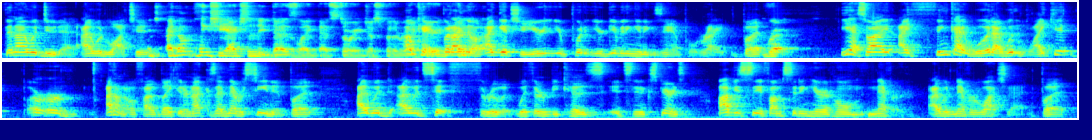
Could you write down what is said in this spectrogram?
Then I would do that. I would watch it. I don't think she actually does like that story, just for the record. Okay, but, but I know I get you. You're you're putting you're giving an example, right? But right. Yeah, so I I think I would. I wouldn't like it, or, or I don't know if I would like it or not because I've never seen it, but I would I would sit through it with her because it's an experience. Obviously, if I'm sitting here at home, never. I would never watch that. But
